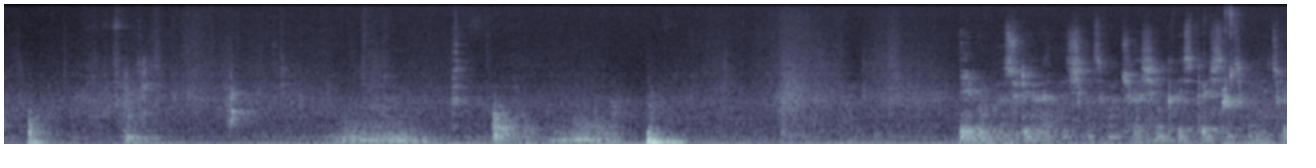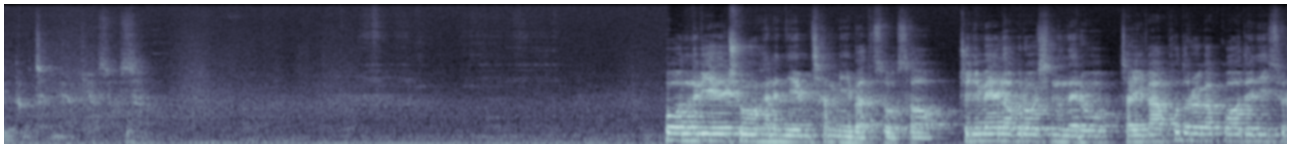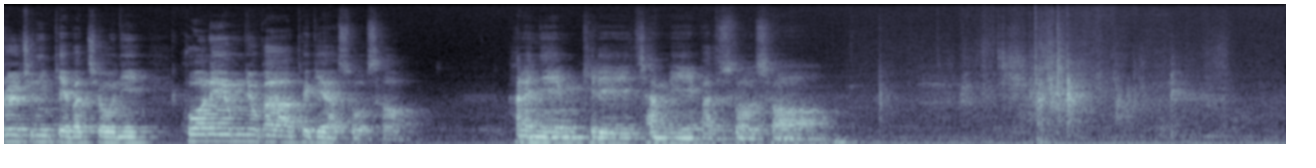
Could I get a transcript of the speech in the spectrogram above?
이분과 수리를 하는 신성을 주하신 그리스도의 신성에 저희도 참여하게 하소서. 오늘의 주 하느님 찬미 받으소서 주님의 너그러우신 은혜로 저희가 포도를 갖고 얻은 이 술을 주님께 바치오니 구원의 음료가 되게 하소서 하느님 길이 찬미 받으소서.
